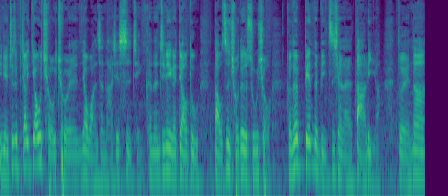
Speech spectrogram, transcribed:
脸，就是比较要求球员要完成哪些事情，可能今天一个调度导致球队的输球，可能编得比之前来的大力啊，对，那。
